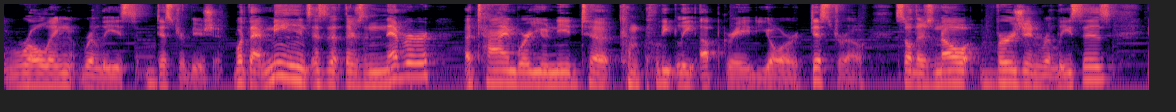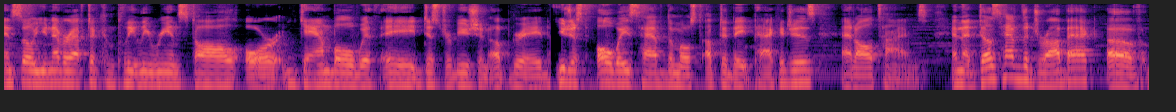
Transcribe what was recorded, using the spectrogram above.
rolling release distribution. What that means is that there's never a time where you need to completely upgrade your distro. So there's no version releases, and so you never have to completely reinstall or gamble with a distribution upgrade. You just always have the most up-to-date packages at all times. And that does have the drawback of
